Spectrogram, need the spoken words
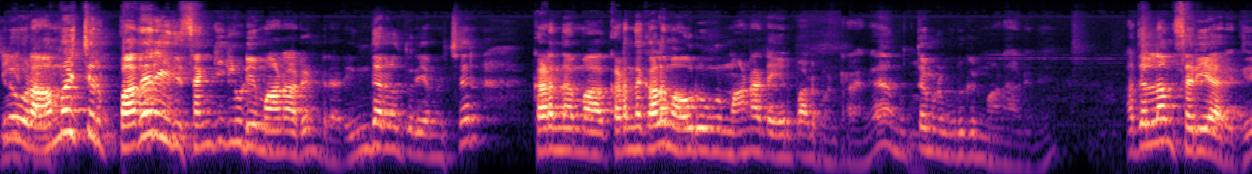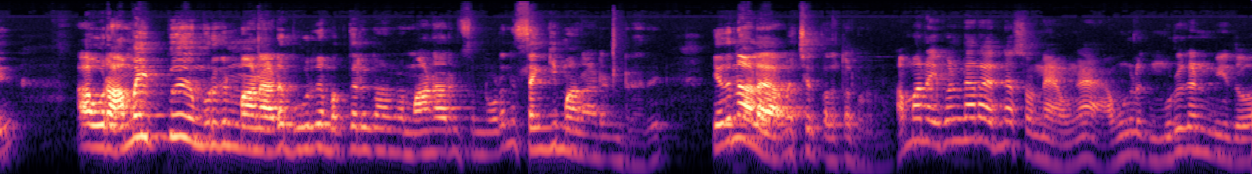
இல்ல ஒரு அமைச்சர் பதறி இது சங்கிகளுடைய மாநாடுன்றார். இந்த அறத்துறை அமைச்சர். கடந்த மா கடந்த காலம் அவர் உங்க மாநாட்டை ஏற்பாடு பண்றாங்க. முத்தமிழ் முருகன் மாநாடுன்னு. அதெல்லாம் சரியா இருக்கு. அஹ் ஒரு அமைப்பு முருகன் மாநாடு பூர்ண பக்தர்களுக்கான மாநாடுன்னு சொன்ன உடனே சங்கி மாநாடுன்றாரு. எதனால அமைச்சர் பதட்டப்படணும்? ஆமா நான் இவ்வளோ நேரம் என்ன சொன்னேன் அவங்க அவங்களுக்கு முருகன் மீதோ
